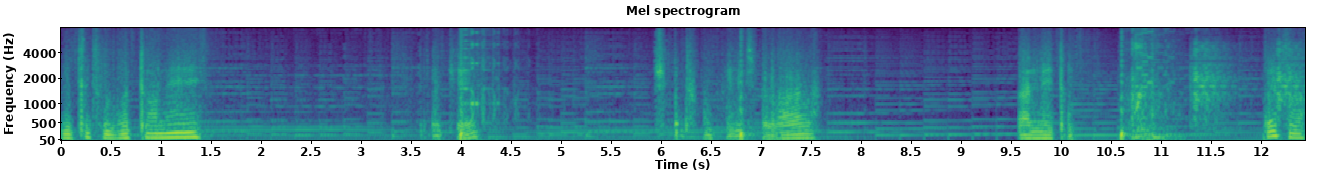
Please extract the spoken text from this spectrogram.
Peut-être retourner. Ok. J'ai pas tout compris, mais c'est pas grave. Admettons. D'accord.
